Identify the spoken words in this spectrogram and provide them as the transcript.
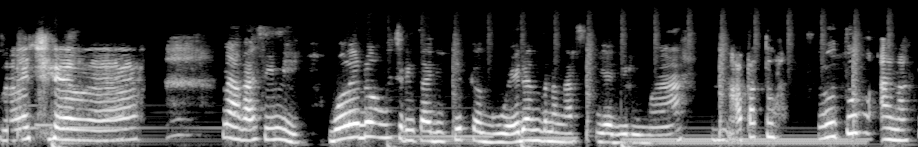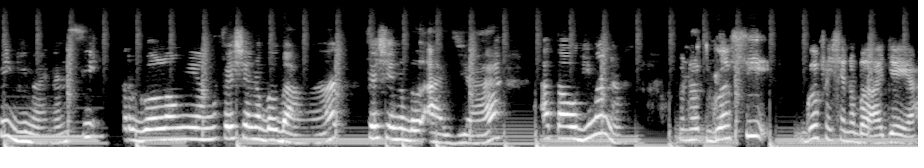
Baca lah. Nah, Kak Cindy, boleh dong cerita dikit ke gue dan pendengar setia di rumah. Hmm, apa tuh? Lu tuh anaknya gimana sih? Tergolong yang fashionable banget, fashionable aja, atau gimana? Menurut gue sih, gue fashionable aja ya.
